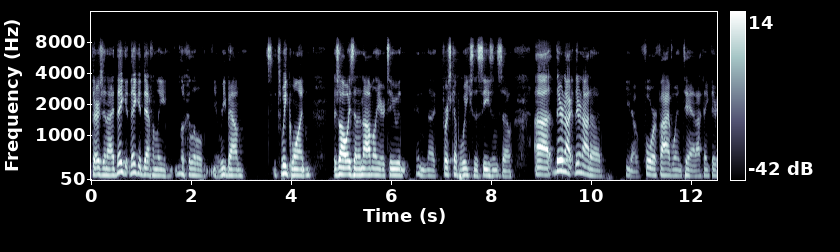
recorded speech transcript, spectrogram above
Thursday night, they could- they could definitely look a little you know, rebound. It's, it's week one. There's always an anomaly or two in, in the first couple weeks of the season, so uh, they're not they're not a you know four or five win ten. I think they're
